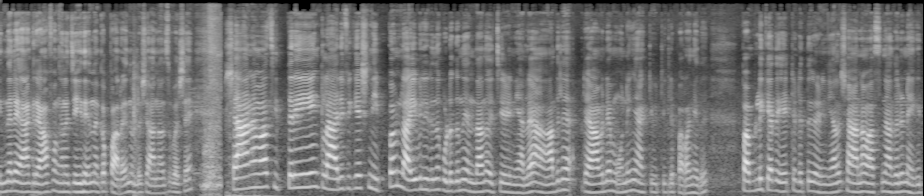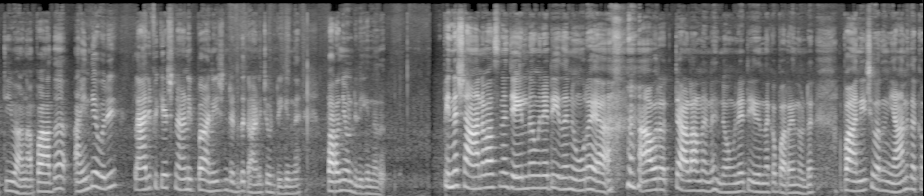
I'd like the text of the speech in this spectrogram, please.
ഇന്നലെ ആ ഗ്രാഫ് അങ്ങനെ ചെയ്തതെന്നൊക്കെ പറയുന്നുണ്ട് ഷാനവാസ്. പക്ഷേ ഷാനവാസ് ഇത്രയും ക്ലാരിഫിക്കേഷൻ ഇപ്പം ലൈവിലിരുന്ന് കൊടുക്കുന്നത് എന്താണെന്ന് വെച്ച് കഴിഞ്ഞാൽ അതിൽ രാവിലെ മോർണിംഗ് ആക്ടിവിറ്റിയിൽ പറഞ്ഞത് പബ്ലിക് അത് ഏറ്റെടുത്ത് കഴിഞ്ഞാൽ ഷാനവാസിന് അതൊരു നെഗറ്റീവാണ് അപ്പോൾ അത് അതിന്റെ ഒരു ക്ലാരിഫിക്കേഷനാണ് ഇപ്പോൾ അനീഷിന്റെ അടുത്ത് കാണിച്ചുകൊണ്ടിരിക്കുന്നത് പറഞ്ഞുകൊണ്ടിരിക്കുന്നത്. പിന്നെ ഷാനവാസിനെ ജയിൽ നോമിനേറ്റ് ചെയ്ത നൂറയാ. ആ ഒരൊറ്റ ആളാണ് എന്നെ നോമിനേറ്റ് ചെയ്തതെന്നൊക്കെ പറയുന്നുണ്ട്. അപ്പോൾ അനീഷ് പറഞ്ഞു ഞാനിതൊക്കെ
